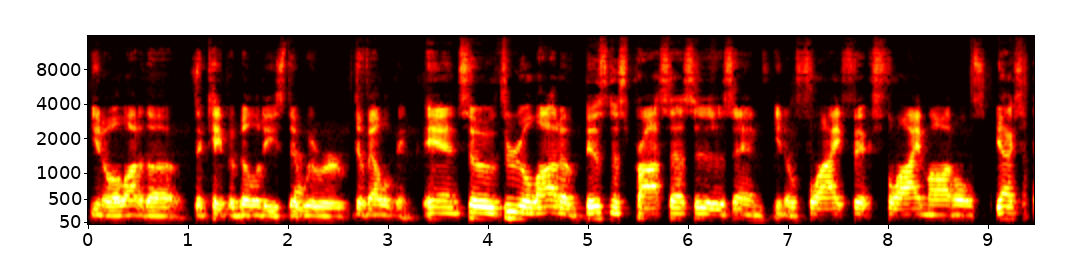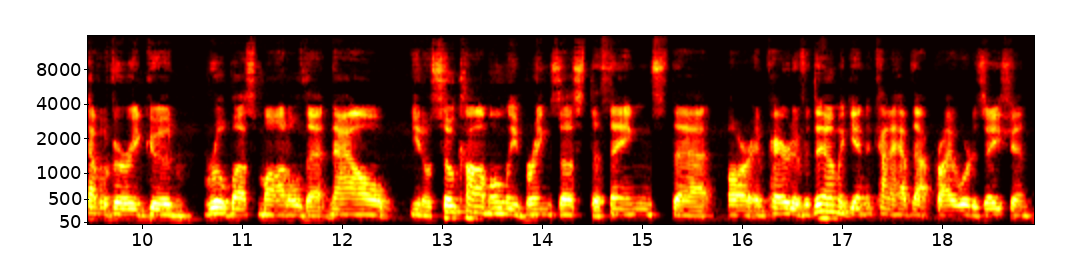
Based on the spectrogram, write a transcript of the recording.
you know, a lot of the, the capabilities that we were developing. And so through a lot of business processes and, you know, fly, fix, fly models, you actually have a very good, robust model that now you know, SOCOM only brings us the things that are imperative to them, again, to kind of have that prioritization.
